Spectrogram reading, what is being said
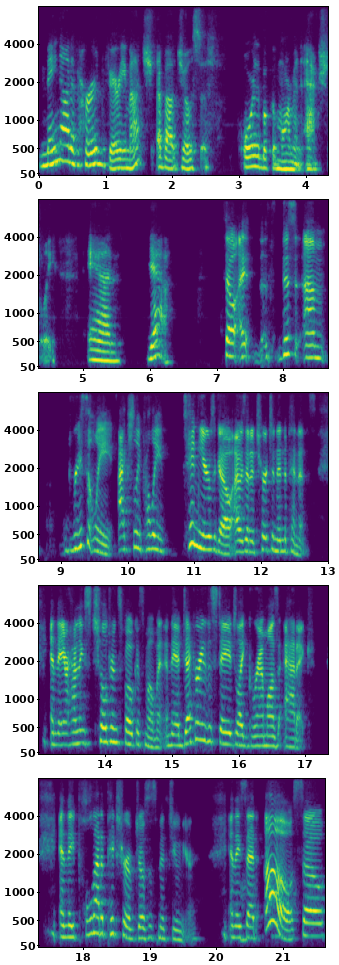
may not have heard very much about Joseph or the Book of Mormon, actually. And yeah. So I, this, um, recently, actually, probably 10 years ago, I was at a church in Independence and they are having this children's focus moment and they had decorated the stage like grandma's attic. And they pulled out a picture of Joseph Smith Jr. and they said, Oh, so,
